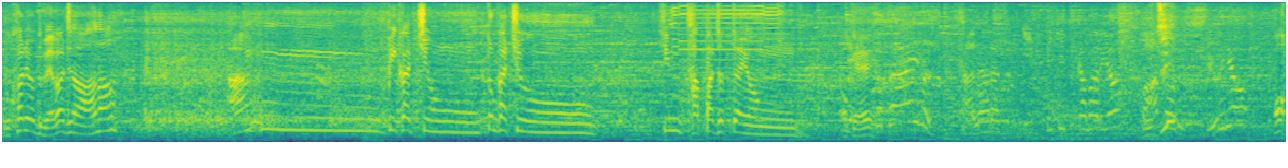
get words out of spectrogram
루카리오도 메가지나 하나? 앙 삐까쭝 똥까쭝 힘 다 빠졌다용 오케이 뭐지? 어?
